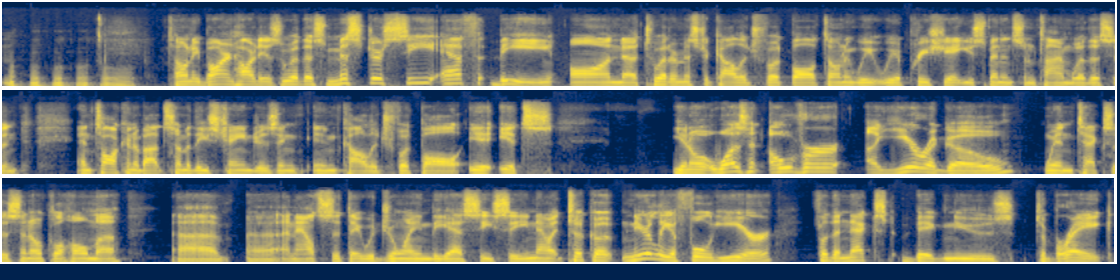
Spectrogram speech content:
Tony Barnhart is with us, Mr. CFB on uh, Twitter, Mr. College Football. Tony, we, we appreciate you spending some time with us and, and talking about some of these changes in, in college football. It, it's – you know, it wasn't over a year ago when Texas and Oklahoma uh, uh, announced that they would join the SEC. Now, it took a, nearly a full year for the next big news to break.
